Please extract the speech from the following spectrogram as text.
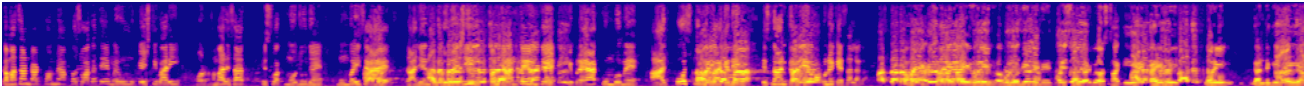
घमासान डॉट कॉम में आपका स्वागत है। मैं हूँ मुकेश तिवारी और हमारे साथ इस वक्त मौजूद हैं मुंबई से आए राजेंद्र दुबे जी। हम जानते हैं उनसे कि प्रयाग कुंभ में आज पोष पूर्णिमा के दिन स्नान करके उन्हें कैसा लगा? बहुत अच्छा लगा योगी मोदी जी ने इतनी सुंदर व्यवस्था की है कहीं भी कोई गंदगी नहीं है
